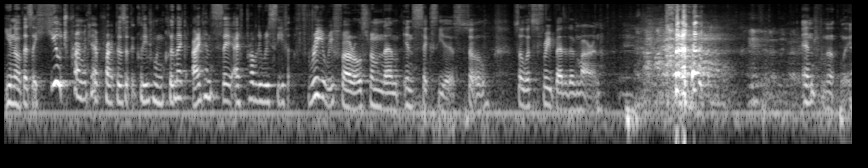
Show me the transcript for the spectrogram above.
you know, there's a huge primary care practice at the Cleveland Clinic. I can say I've probably received three referrals from them in six years. So, so it's three better than Maren. Infinitely better. Infinitely.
